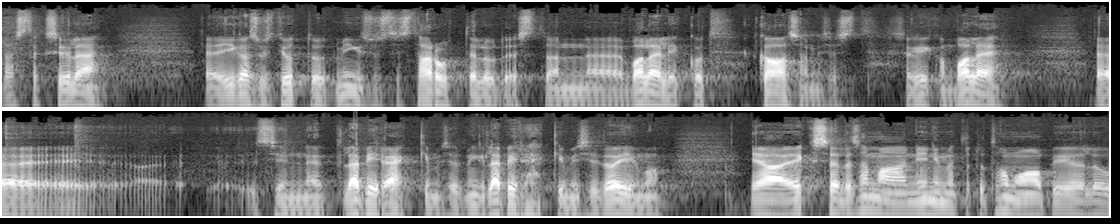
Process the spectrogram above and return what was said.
lastakse üle. igasugused jutud mingisugustest aruteludest on valelikud, kaasamisest, see kõik on vale. siin need läbirääkimised, mingeid läbirääkimisi ei toimu ja eks sellesama niinimetatud homoabielu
